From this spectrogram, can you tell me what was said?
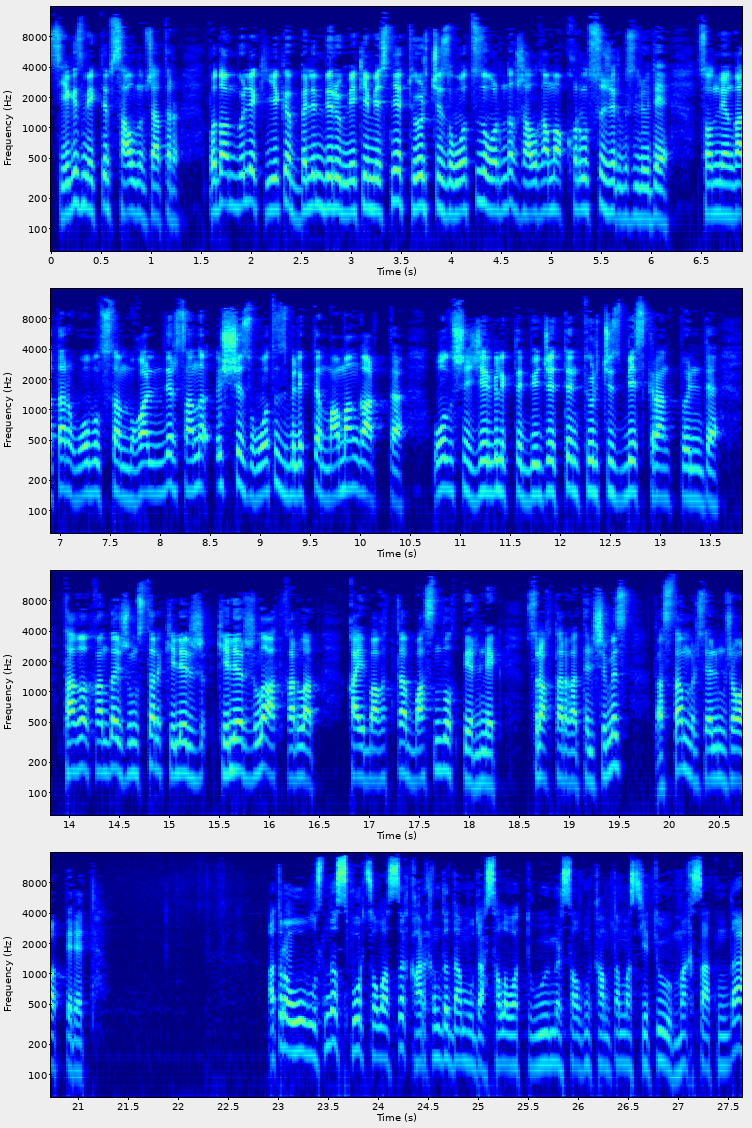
8 мектеп салынып жатыр. Бұдан бөлек екі білім беру мекемесіне 430 орындық жалғама құрылысы жүргізілуде. Сонымен қатар облыста мұғалімдер саны 330 білікті маманға артты. Ол үшін жергілікті бюджеттен 405 грант бөлінді. Тағы қандай жұмыстар келер, келер жылы атқарылады? Қай бағытқа басымдылық берілмек? Сұрақтарға тілшіміз Дастан Мүрсәлім жауап береді. Атырау облысында спорт саласы қарқынды дамуда салауатты өмір салтын қамтамасыз ету мақсатында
